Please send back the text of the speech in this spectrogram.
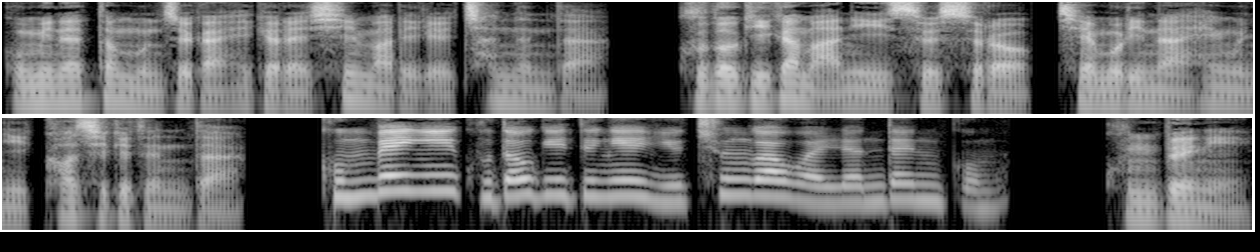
고민했던 문제가 해결의 실마리를 찾는다. 구더기가 많이 있을수록 재물이나 행운이 커지게 된다. 곰뱅이 구더기 등의 유충과 관련된 꿈. 군뱅이,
